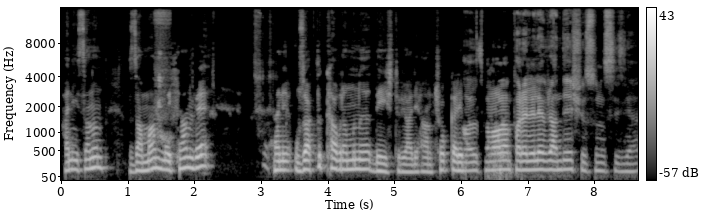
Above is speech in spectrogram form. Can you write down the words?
Hani insanın zaman, mekan ve hani uzaklık kavramını değiştiriyor Alihan. Çok garip. Abi tamamen paralel evrende yaşıyorsunuz siz ya.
